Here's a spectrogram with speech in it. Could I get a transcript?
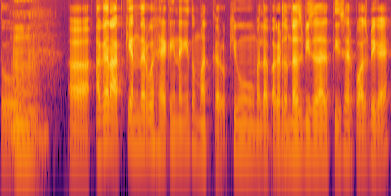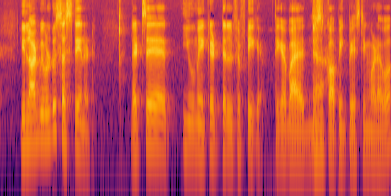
तो अ, अगर आपके अंदर वो है कहीं ना कहीं तो मत करो। क्यों? मतलब अगर तुम दस बीस हज़ार तीस हज़ार पहुँच भी गए you not be able to sustain it let's say you make it till fifty K ठीक है? By just copying pasting whatever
